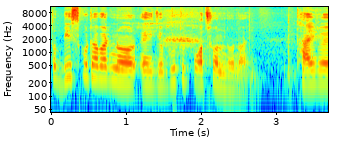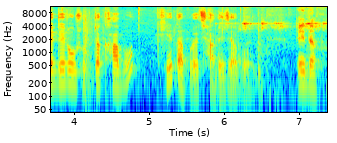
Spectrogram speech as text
তো বিস্কুট আবার এই যে ভুতুর পছন্দ নয়। থাইরয়েডের ওষুধটা খাব খেয়ে তারপরে ছাদে যাব। এই দেখো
